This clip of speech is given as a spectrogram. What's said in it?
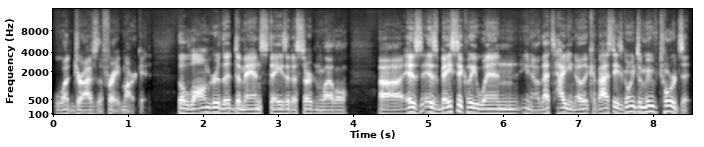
what drives the freight market. The longer that demand stays at a certain level uh, is is basically when you know that's how you know that capacity is going to move towards it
